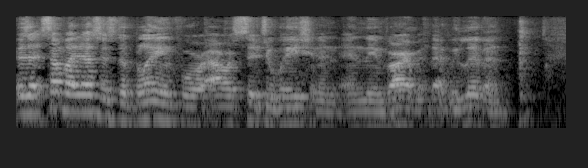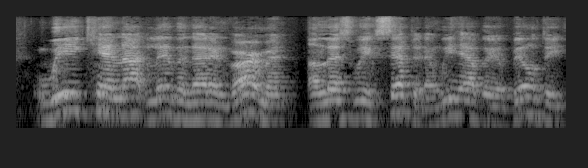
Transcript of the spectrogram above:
is that somebody else is to blame for our situation and, and the environment that we live in. We cannot live in that environment unless we accept it, and we have the ability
